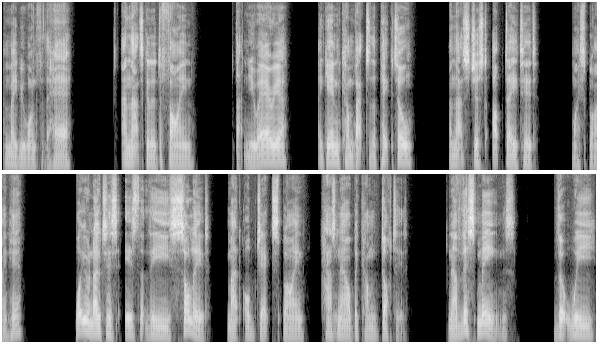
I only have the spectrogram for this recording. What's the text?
and maybe one for the hair. And that's going to define that new area. Again, come back to the pick tool, and that's just updated my spline here. What you'll notice is that the solid matte object spline has now become dotted. Now this means that we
